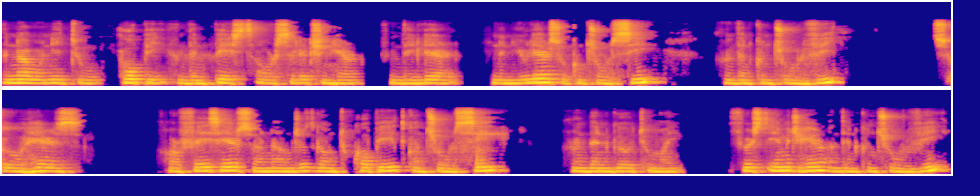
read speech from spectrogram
And now we need to copy and then paste our selection here from the layer in a new layer so control C and then control V. So here's our face here. So now I'm just going to copy it, control C, and then go to my first image here and then control V.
